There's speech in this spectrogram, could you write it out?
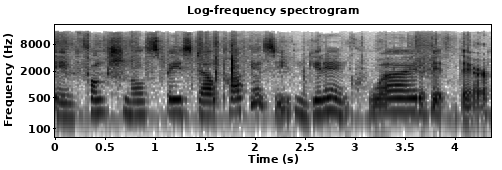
a functional spaced out pocket so you can get in quite a bit there.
